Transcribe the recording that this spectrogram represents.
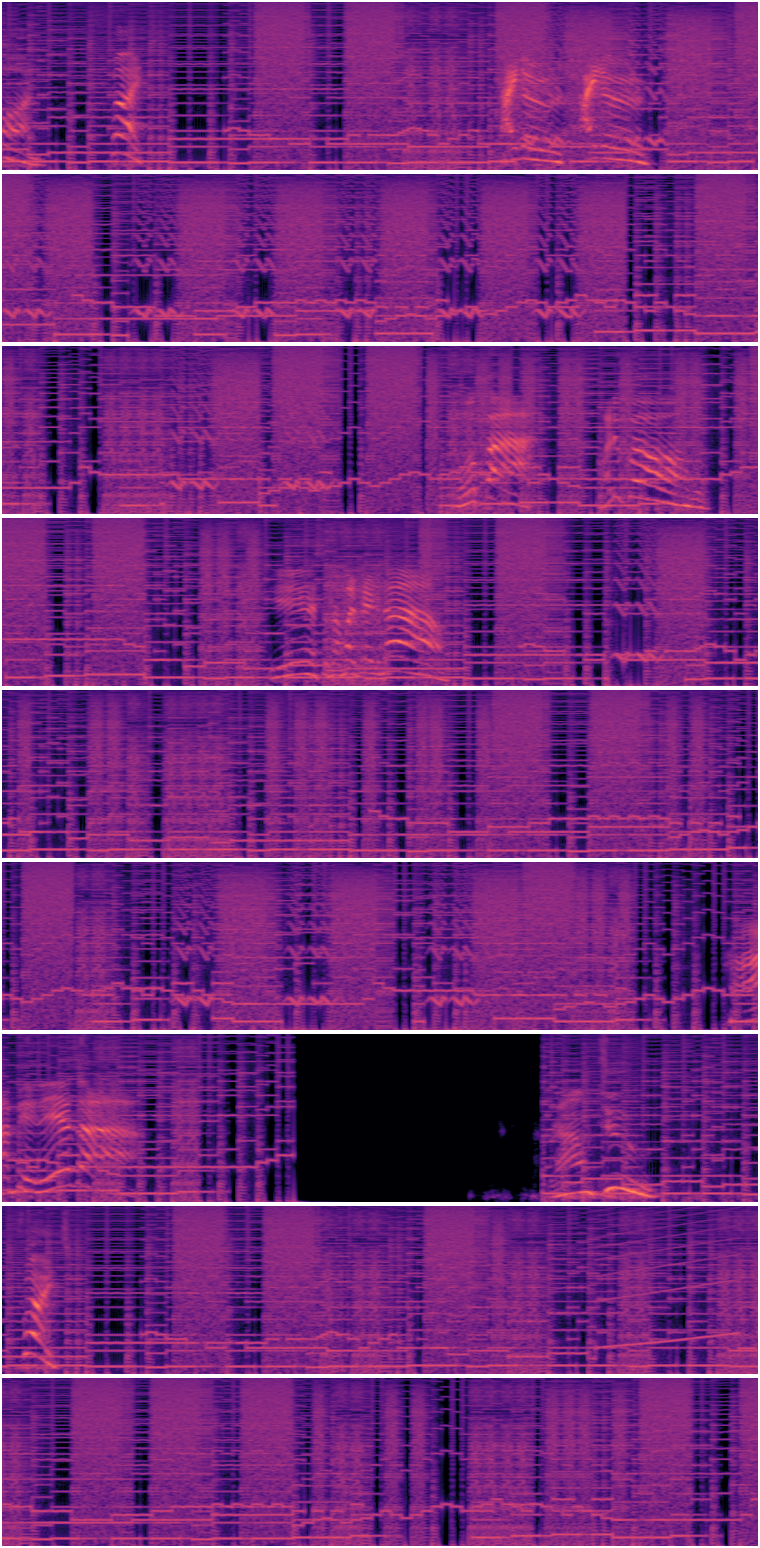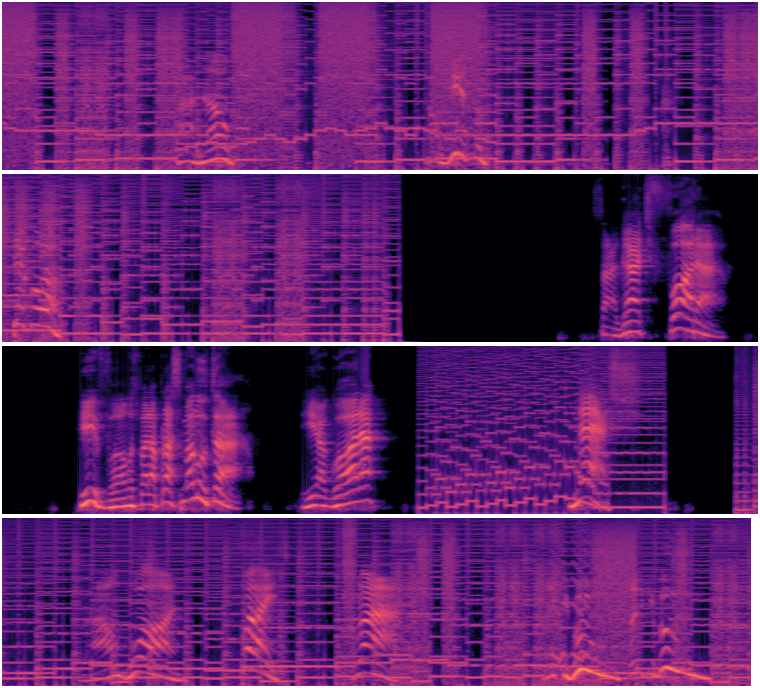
Fight! Tiger! Tiger! Opa! Olha o combo. Isso, dá mole pra ele não. Ah, beleza! Round 2 Fight! Sagat fora! E vamos para a próxima luta! E agora... Nash! Round 1 Fight! Lá! Sonic Boom! Sonic Boom!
